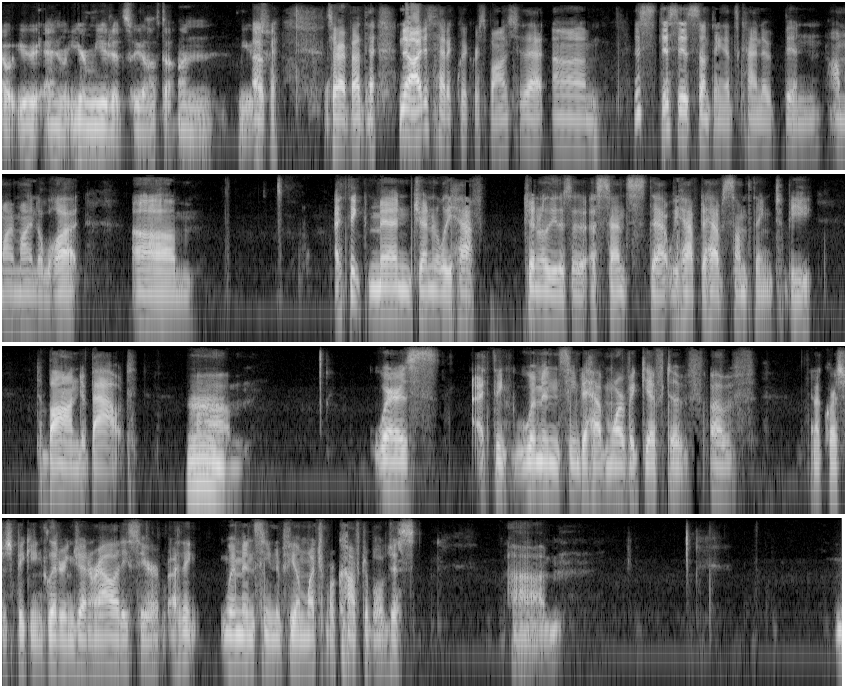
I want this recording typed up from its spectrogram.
oh you're and you're muted so you'll have to unmute Okay, sorry about that. No, I just had a quick response to that. Um, this this is something that's kind of been on my mind a lot. Um, I think men generally have generally there's a, a sense that we have to have something to be to bond about. Mm, Um, whereas I think women seem to have more of a gift of of, and of course we're speaking glittering generalities here. I think women seem to feel much more comfortable just um,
